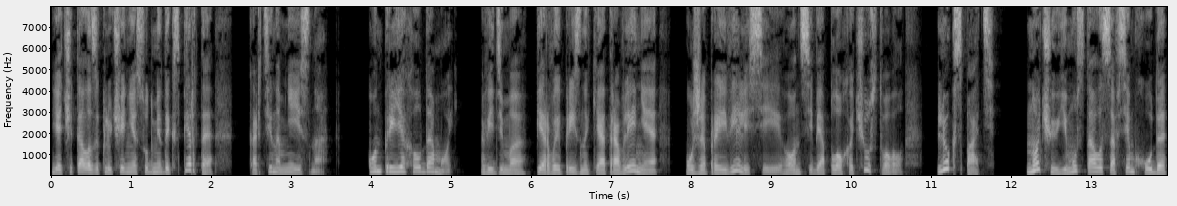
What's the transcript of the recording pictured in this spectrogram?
Я читала заключение судмедэксперта. Картина мне ясна. Он приехал домой. Видимо, первые признаки отравления уже проявились, и он себя плохо чувствовал. Лег спать. Ночью ему стало совсем худо.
